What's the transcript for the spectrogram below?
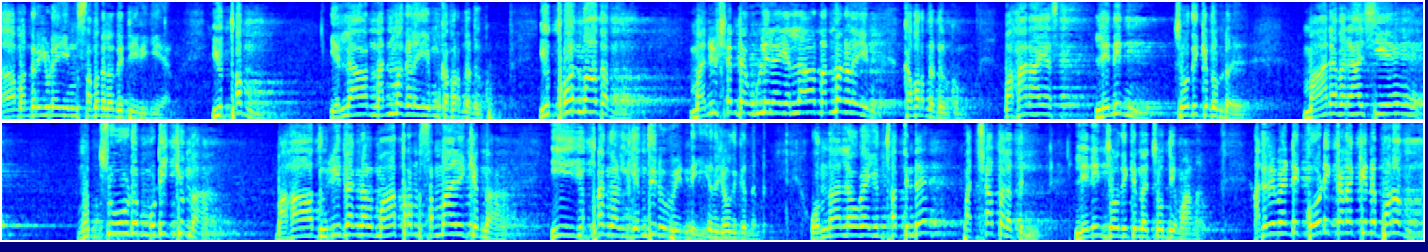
ആ മന്ത്രിയുടെയും സമനില തെറ്റിയിരിക്കുകയാണ്. യുദ്ധം എല്ലാ നന്മകളെയും കവർന്നെടുക്കും. യുദ്ധോന്മാദം മനുഷ്യന്റെ ഉള്ളിലെ എല്ലാ നന്മകളെയും കവർന്നെടുക്കും. മഹാനായ ലെനിൻ ചോദിക്കുന്നുണ്ട് മാനവരാശിയെ മുച്ചൂടും മുടിക്കുന്ന മഹാദുരിതങ്ങൾ മാത്രം സമ്മാനിക്കുന്ന ഈ യുദ്ധങ്ങൾ എന്തിനു വേണ്ടി എന്ന് ചോദിക്കുന്നുണ്ട്. ഒന്നാം ലോക യുദ്ധത്തിന്റെ പശ്ചാത്തലത്തിൽ ലെനിൻ ചോദിക്കുന്ന ചോദ്യമാണ്. അതിനുവേണ്ടി കോടിക്കണക്കിന് പണം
